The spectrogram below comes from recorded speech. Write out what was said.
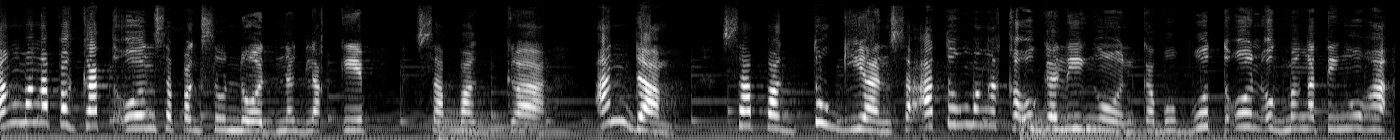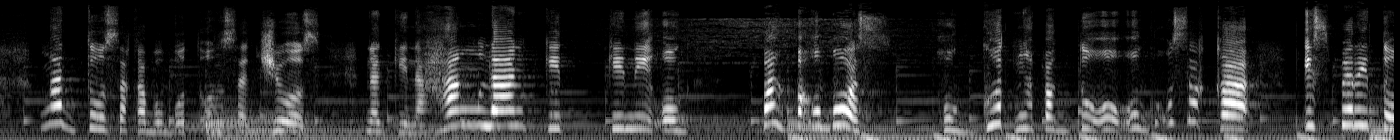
Ang mga pagkatuon sa pagsunod naglakip sa pagkaandam sa pagtugyan sa atong mga kaugalingon, kabubuton ug mga tinguha ngadto sa kabubuton sa Dios. Nagkinahanglan kit kini og pagpaubos, hugot nga pagtuo ug usa ka espiritu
